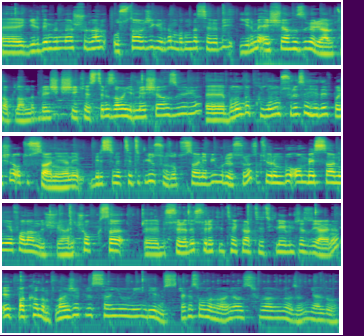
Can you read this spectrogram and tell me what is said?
Ee, girdiğim ürünler şuradan usta avcı girdim. Bunun da sebebi 20 eşya hızı veriyor abi toplamda. 5 kişiyi kestiğiniz zaman 20 eşya hızı veriyor. Ee, bunun da kullanım süresi hedef başına 30 saniye. Yani birisini tetikliyorsunuz 30 saniye bir vuruyorsunuz. Atıyorum bu 15 saniyeye falan düşüyor. Hani çok kısa e, bir sürede sürekli tekrar tetikleyebileceğiz yani. Evet bakalım. Lan Jacques sen Yumi'in değil misin? Şakası olmadı abi? Ya sıkı bilmez Geldi o.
